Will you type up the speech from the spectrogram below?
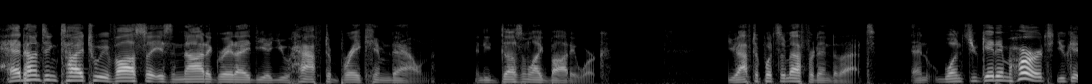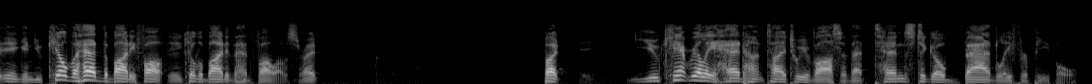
Headhunting Tai Tuivasa is not a great idea. You have to break him down. And he doesn't like body work. You have to put some effort into that. And once you get him hurt, you get again, you kill the head, the body fall you kill the body, the head follows, right? But you can't really headhunt Tai Tuivasa. That tends to go badly for people.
